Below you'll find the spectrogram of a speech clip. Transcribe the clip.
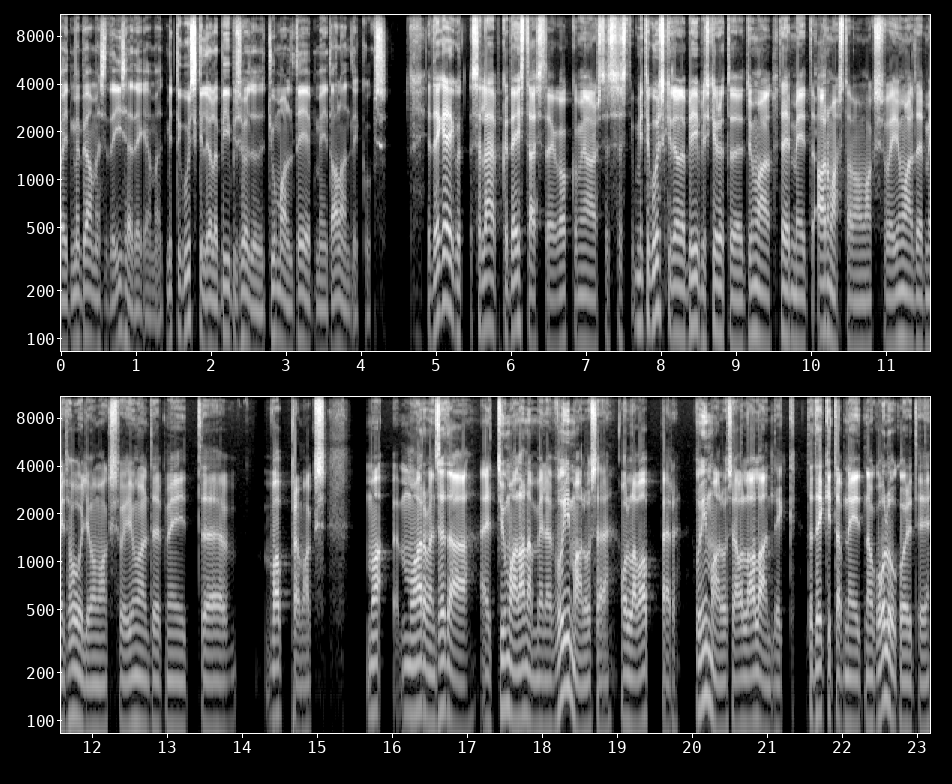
vaid me peame seda ise tegema, et mitte kuskil ei ole piiblis öeldud, et jumal teeb meid alandlikuks ja tegelikult see läheb ka teiste asjadega kokku minu arust, sest mitte kuskil ei ole piiblis kirjutatud, et jumal teeb meid armastavamaks või jumal teeb meid hoolivamaks või jumal teeb meid äh, vapramaks. ma, ma arvan seda, et jumal annab meile võimaluse olla vapper võimaluse olla alandlik, ta tekitab neid nagu olukordi.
